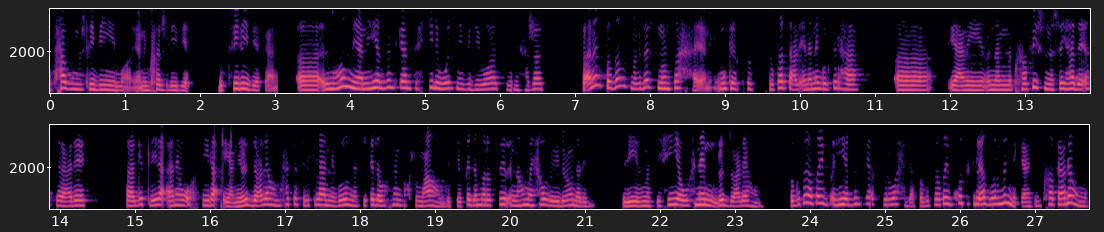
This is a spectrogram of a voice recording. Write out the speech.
أصحابهم مش ليبيين يعني من خارج ليبيا بس في ليبيا كان. آه المهم يعني هي البنت كانت تحكي لي ورتني فيديوهات وحاجات فأنا انصدمت ما قدرتش ننصحها يعني. ممكن اختصرت على إن أنا قلت لها آه يعني إن ما تخافيش إن الشيء هذا يأثر عليك. فقلت لي لا أنا وأختي لا يعني ردوا عليهم حتى في الكلام يقولوا لنا في كذا وإحنا نناقشوا معاهم قلت وكذا مرة تصير إن هم يحاولوا يدعونا للمسيحية وإحنا نردوا عليهم. فقلت لها طيب هي كانت اكبر واحدة فقلت لها طيب أخوتك اللي أصغر منك يعني أنت بتخافي عليهم؟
